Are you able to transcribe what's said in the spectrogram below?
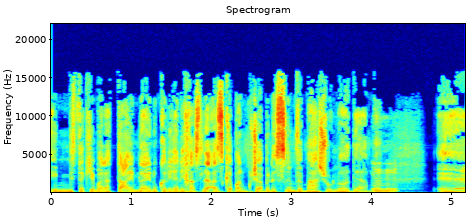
אם מסתכלים על ה timeline הוא כנראה נכנס לאזקבאן כשהיה בן 20 ומשהו, לא יודע מה. אה,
